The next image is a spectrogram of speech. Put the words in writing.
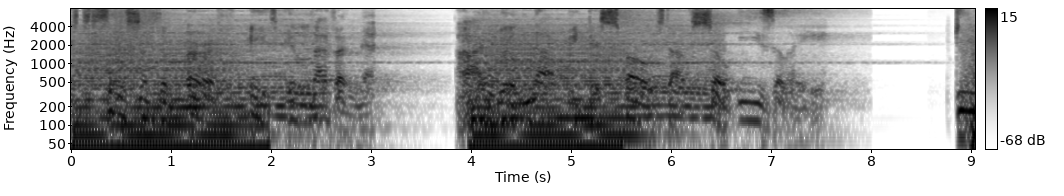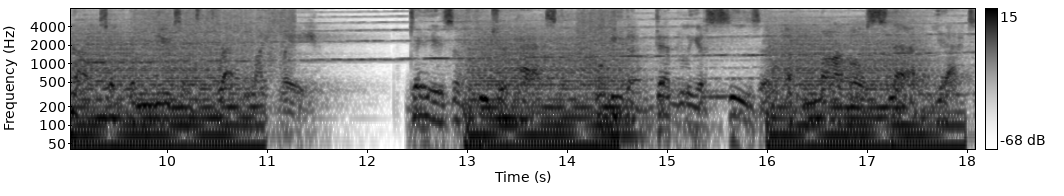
Citizens of Earth 811. I will not be disposed of so easily. Do not take the mutant threat lightly. Days of Future Past will be the deadliest season of Marvel Snap yet.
